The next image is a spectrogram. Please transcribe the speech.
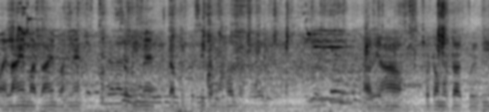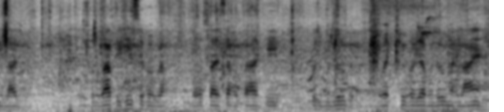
महिलाएँ, माताएँ, बहनें, सभी में काफ़ी खुशी का माहौल है। और यहाँ छोटा मोटा कोई भी इलाज शुरुआत यहीं से होगा। बहुत सा ऐसा होता है कि कुछ बुज़ुर्ग, व्यक्ति हो या बुज़ुर्ग महिलाएँ हैं,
